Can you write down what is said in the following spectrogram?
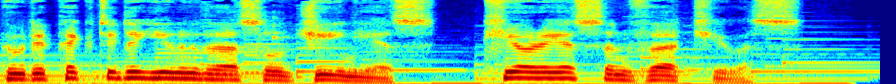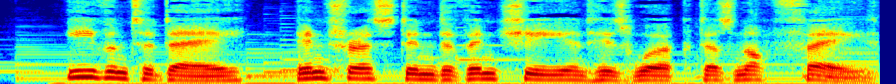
who depicted a universal genius, curious and virtuous. Even today, interest in Da Vinci and his work does not fade,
